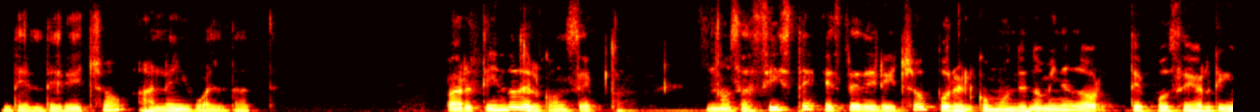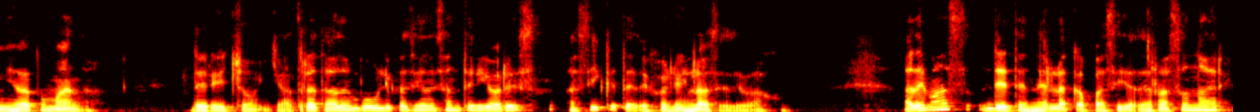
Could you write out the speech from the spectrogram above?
del derecho a la igualdad. Partiendo del concepto, nos asiste este derecho por el común denominador de poseer dignidad humana, derecho ya tratado en publicaciones anteriores, así que te dejo el enlace debajo. Además de tener la capacidad de razonar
